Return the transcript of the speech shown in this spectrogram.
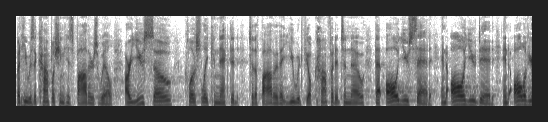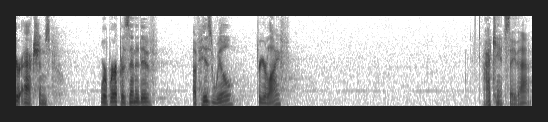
but he was accomplishing his Father's will. Are you so closely connected to the Father that you would feel confident to know that all you said and all you did and all of your actions were representative of his will for your life? I can't say that.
